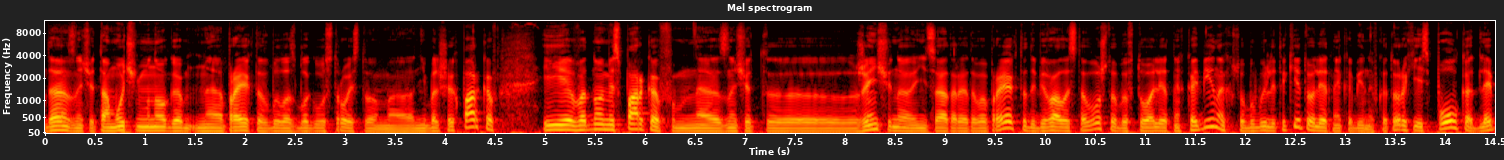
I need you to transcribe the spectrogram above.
Да, значит, там очень много э, проектов было с благоустройством э, небольших парков. И в одном из парков, значит, женщина инициатор этого проекта, добивалась того, чтобы в туалетных кабинах, чтобы были такие туалетные кабины, в которых есть полка для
